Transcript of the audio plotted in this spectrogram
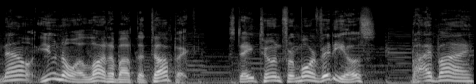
Now you know a lot about the topic. Stay tuned for more videos. Bye bye.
